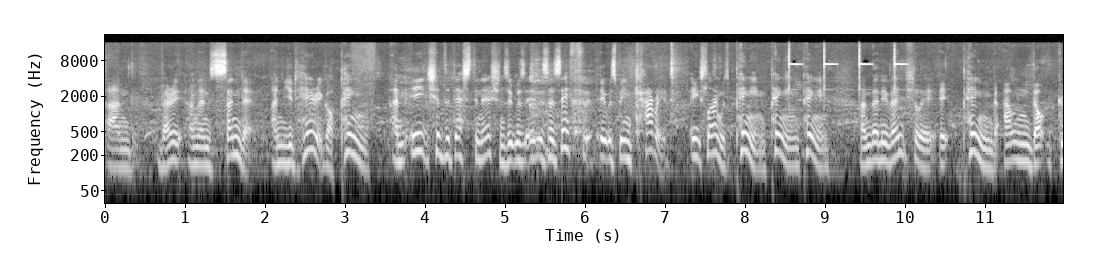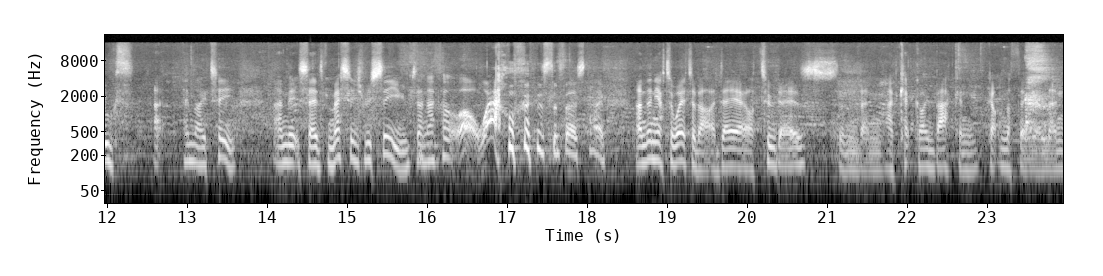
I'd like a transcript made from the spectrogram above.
and, very, and then send it. And you'd hear it go ping. And each of the destinations, it was, it was as if it was being carried. Each line was pinging, pinging, pinging. And then eventually it pinged Alan alan.guth at MIT. And it said message received. And I thought, oh, wow, it's the first time. And then you have to wait about a day or two days, and then I kept going back and got nothing. And then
